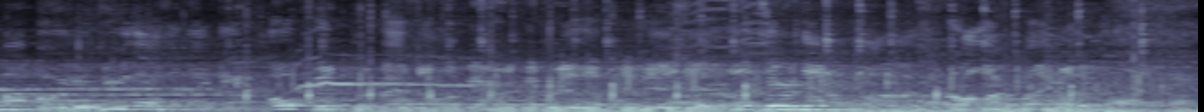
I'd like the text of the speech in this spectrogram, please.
Mambo. Your 2019 Open Professional American Rhythm Division. Let's hear that applause for all our finalists.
